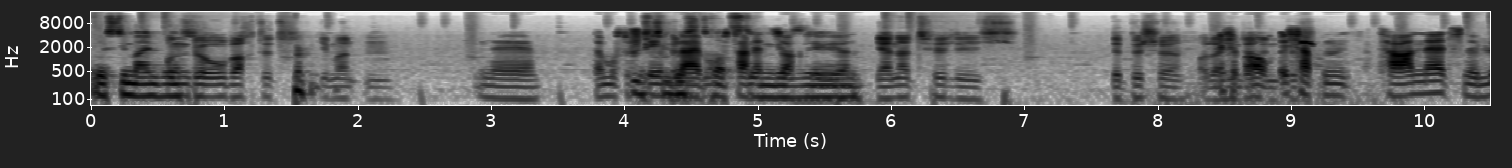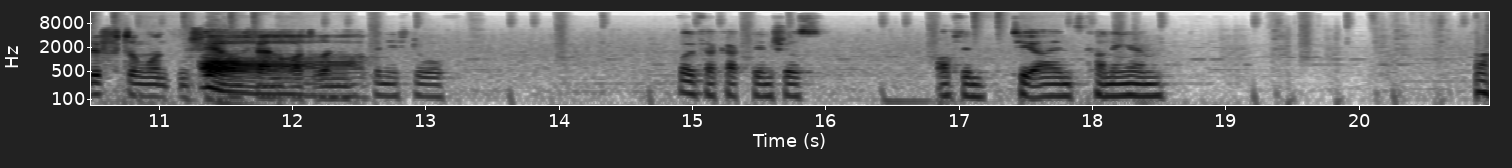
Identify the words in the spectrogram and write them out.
Wo ist die unbeobachtet jemanden. Nee. Da musst du stehen bleiben, um das Tarnnetz zu aktivieren. Ja, natürlich. Der Büsche oder Ich habe hinter auch, ich habe Büschen. ein Tarnnetz, eine Lüftung und ein Scherenfernrohr drin. Oh, bin ich doof. Voll verkackt den Schuss. Auf den T1 Cunningham. Ah.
